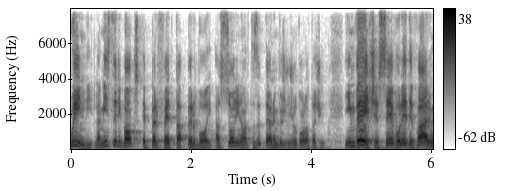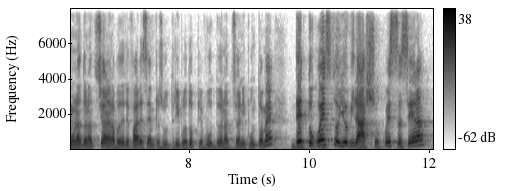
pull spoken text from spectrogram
Quindi la mystery box è perfetta per voi a soli 97 euro invece di 145. Invece, se volete fare una donazione, la potete fare sempre su www.donazioni.me. Detto questo, io vi lascio questa sera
